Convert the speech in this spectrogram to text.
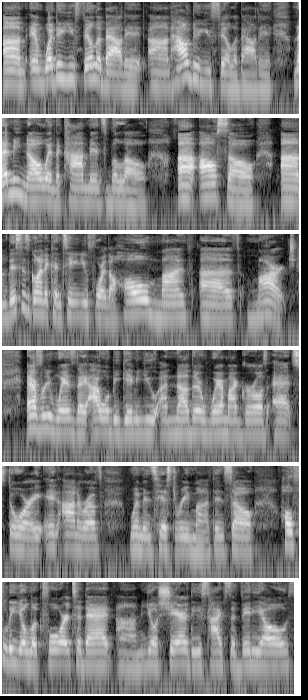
Um, and what do you feel about it? Um, how do you feel about it? Let me know in the comments below. Uh, also, um, this is going to continue for the whole month of March. Every Wednesday, I will be giving you another Where My Girls At story in honor of Women's History Month. And so, hopefully you'll look forward to that. Um, you'll share these types of videos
